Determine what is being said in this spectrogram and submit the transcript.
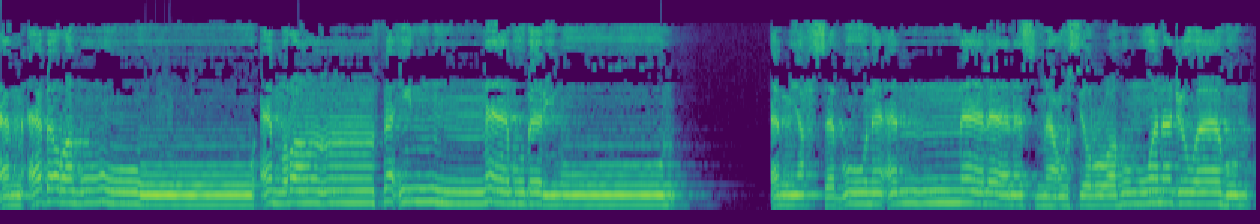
أَمْ أَبْرَمُوا أَمْرًا فَإِنَّا مُبْرِمُونَ أَمْ يَحْسَبُونَ أَنَّا لَا نَسْمَعُ سِرَّهُمْ وَنَجْوَاهُمْ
